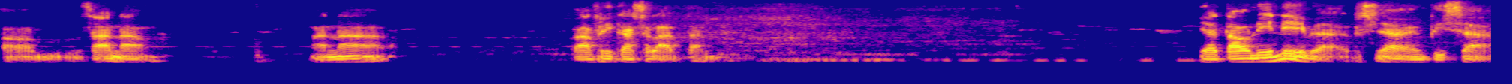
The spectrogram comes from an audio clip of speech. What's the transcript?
um, sana mana Afrika Selatan. Ya tahun ini harusnya yang bisa.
